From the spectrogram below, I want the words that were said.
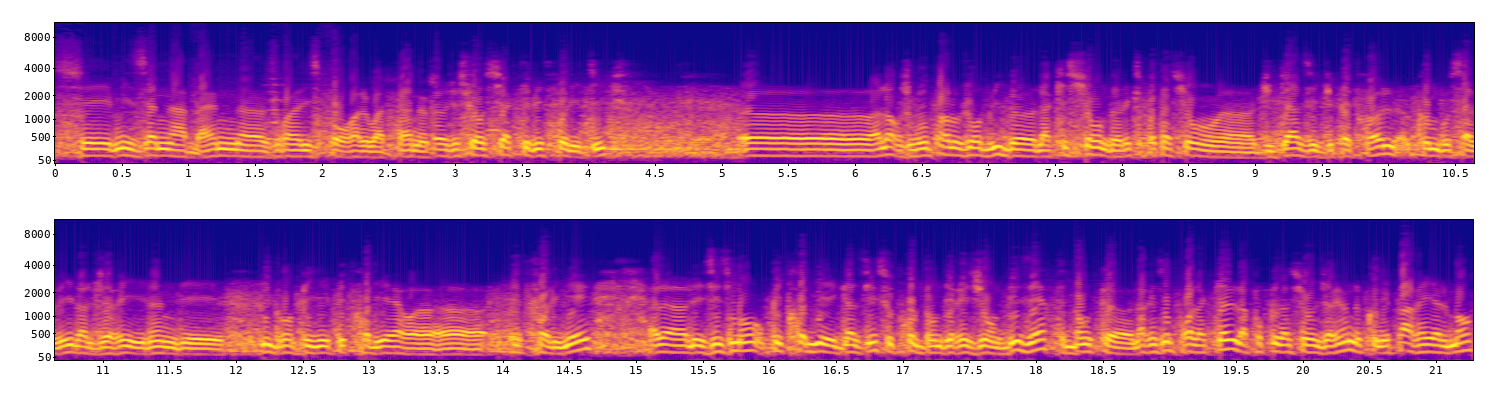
c'est Mizen Naben, euh, journaliste pour Al-Watan. Euh, Je suis aussi activiste politique. Euh, alors, je vous parle aujourd'hui de la question de l'exploitation du gaz et du pétrole. Comme vous savez, l'Algérie est l'un des plus grands pays pétroliers. euh, pétroliers. Les gisements pétroliers et gaziers se trouvent dans des régions désertes, donc la raison pour laquelle la population algérienne ne connaît pas réellement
